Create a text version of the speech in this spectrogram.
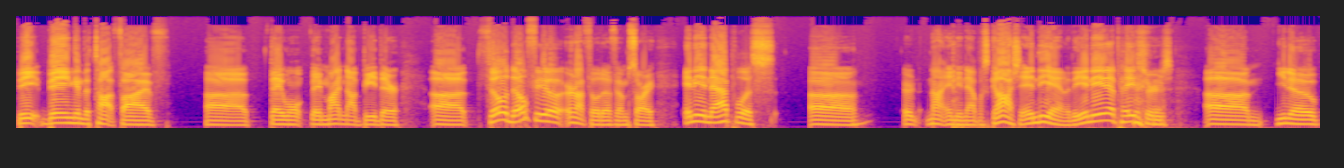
be, being in the top five, uh, they won't. They might not be there. Uh, Philadelphia or not Philadelphia? I'm sorry, Indianapolis. Uh, or not Indianapolis. Gosh, Indiana. The Indiana Pacers. um, you know,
